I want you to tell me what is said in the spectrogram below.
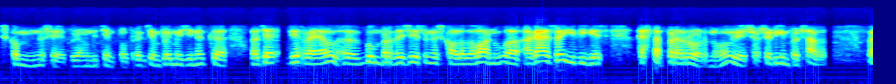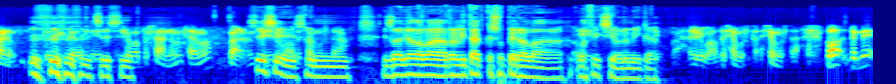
és com, no sé, per un exemple. Per exemple, imagina't que l'exèrcit d'Israel uh, bombardegés una escola de l'ONU a, a Gaza i digués que ha estat per error, no? I això seria impensable. Bueno, tot i que Sí, sí. això va passar, no? Em sembla? Bueno, en Sí, sí, són... és allò de la realitat que supera la, la ficció una mica. Va, és igual, deixem-ho estar. Deixem-ho estar. Però també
